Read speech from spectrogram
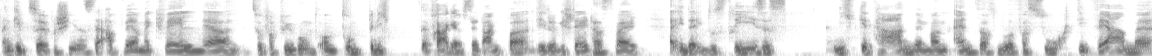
Dann gibt es äh, verschiedenste Abwärmequellen ja, zur Verfügung und darum bin ich der Frage auch sehr dankbar, die du gestellt hast, weil in der Industrie ist es nicht getan, wenn man einfach nur versucht, die Wärme,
